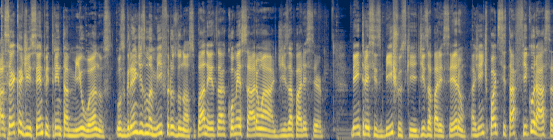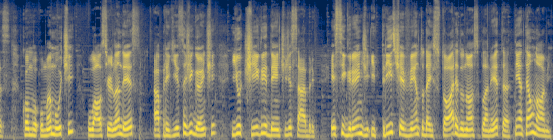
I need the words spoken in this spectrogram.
Há cerca de 130 mil anos, os grandes mamíferos do nosso planeta começaram a desaparecer. Dentre esses bichos que desapareceram, a gente pode citar figuraças, como o mamute, o alce irlandês, a preguiça gigante e o tigre dente de sabre. Esse grande e triste evento da história do nosso planeta tem até um nome:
